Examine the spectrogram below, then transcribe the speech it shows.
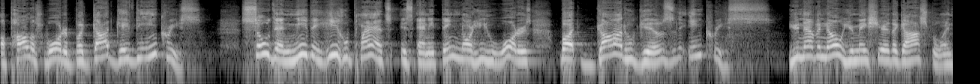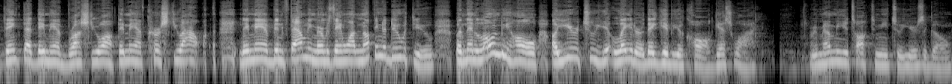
Apollos watered, but God gave the increase. So then, neither he who plants is anything, nor he who waters, but God who gives the increase. You never know. You may share the gospel and think that they may have brushed you off. They may have cursed you out. they may have been family members. They want nothing to do with you. But then lo and behold, a year or two later, they give you a call. Guess what? Remember you talked to me two years ago.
